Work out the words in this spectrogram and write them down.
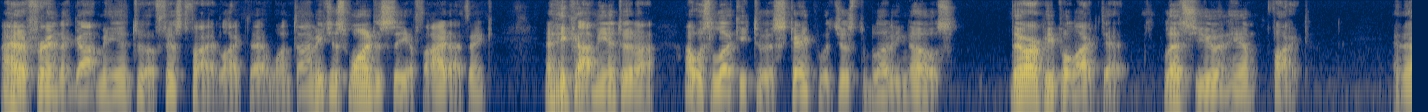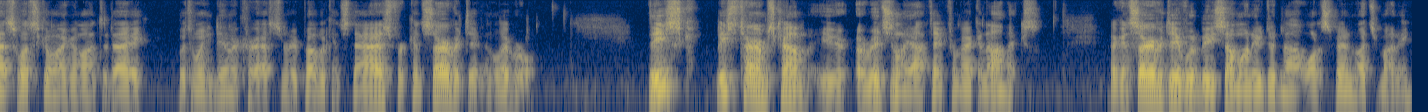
I had a friend that got me into a fist fight like that one time. He just wanted to see a fight, I think, and he got me into it. I, I was lucky to escape with just a bloody nose. There are people like that. Let's you and him fight. And that's what's going on today between Democrats and Republicans. Now, as for conservative and liberal, these these terms come originally, I think, from economics. A conservative would be someone who did not want to spend much money,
